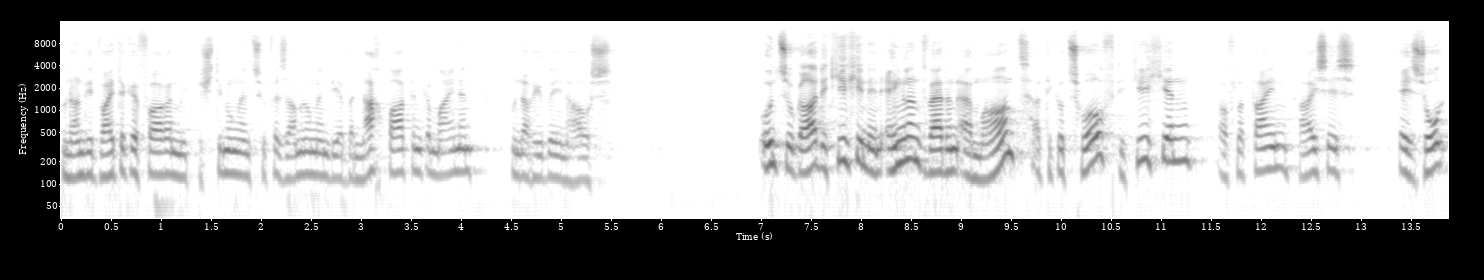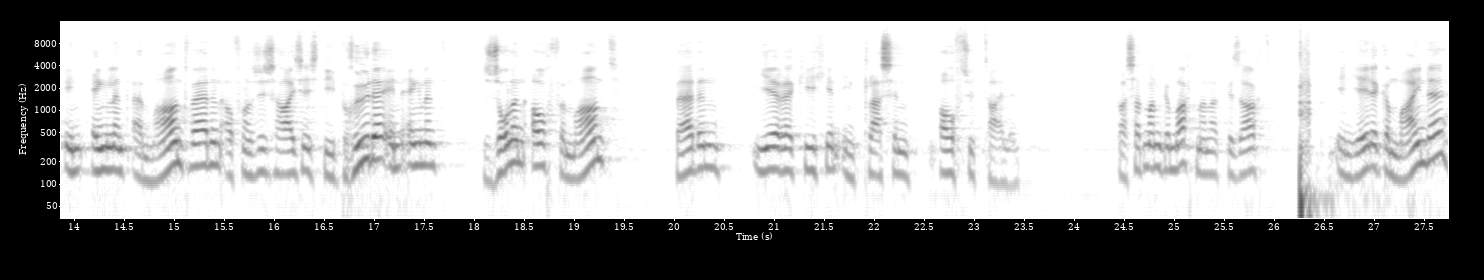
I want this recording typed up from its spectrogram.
Und dann wird weitergefahren mit Bestimmungen zu Versammlungen der benachbarten Gemeinden und darüber hinaus. Und sogar die Kirchen in England werden ermahnt, Artikel 12, die Kirchen, auf Latein heißt es, es soll in England ermahnt werden, auf Französisch heißt es, die Brüder in England sollen auch vermahnt werden, ihre Kirchen in Klassen aufzuteilen. Was hat man gemacht? Man hat gesagt, in jeder Gemeinde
